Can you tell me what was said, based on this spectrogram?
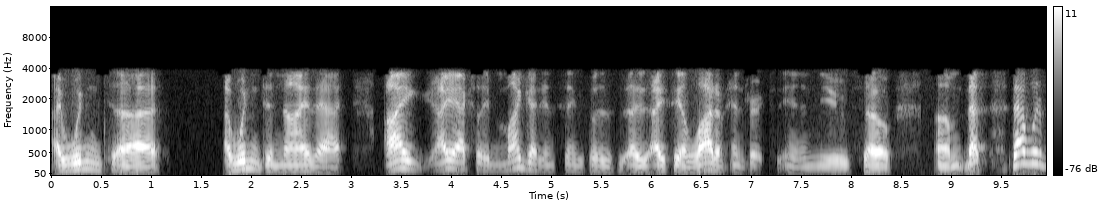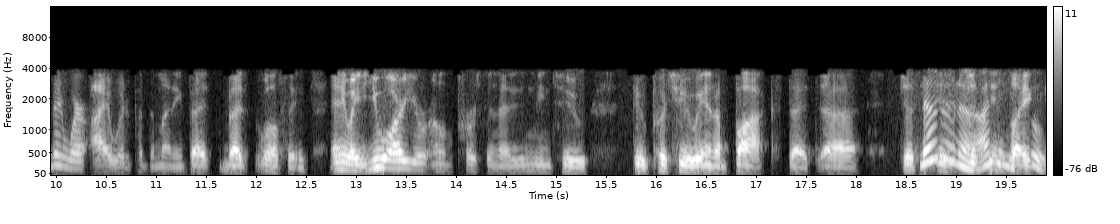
I wouldn't uh, I wouldn't deny that. I I actually my gut instinct was I, I see a lot of Hendrix in you, so um, that that would have been where I would have put the money, but but we'll see. Anyway, you are your own person. I didn't mean to to put you in a box, but uh, just no, it no, no. just I seems like cool.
